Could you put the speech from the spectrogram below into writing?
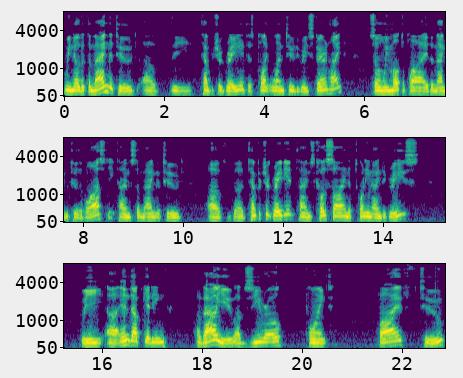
We know that the magnitude of the temperature gradient is 0.12 degrees Fahrenheit. So when we multiply the magnitude of the velocity times the magnitude of the temperature gradient times cosine of 29 degrees, we uh, end up getting a value of 0.52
